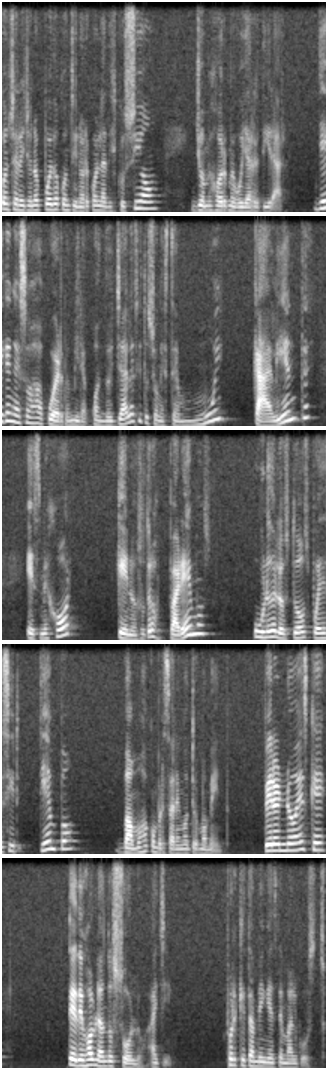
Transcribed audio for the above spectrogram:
Consuelo, yo no puedo continuar con la discusión, yo mejor me voy a retirar. Lleguen a esos acuerdos. Mira, cuando ya la situación esté muy caliente, es mejor que nosotros paremos. Uno de los dos puede decir, tiempo, vamos a conversar en otro momento. Pero no es que te dejo hablando solo allí porque también es de mal gusto.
